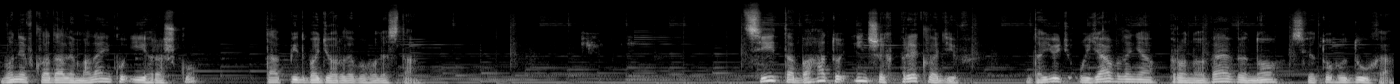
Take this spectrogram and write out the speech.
вони вкладали маленьку іграшку та підбадьорливого листа. Ці та багато інших прикладів дають уявлення про нове вино Святого Духа,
